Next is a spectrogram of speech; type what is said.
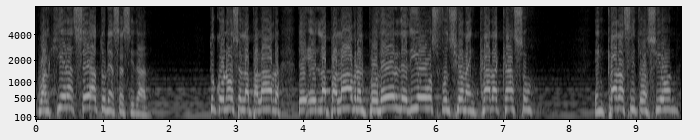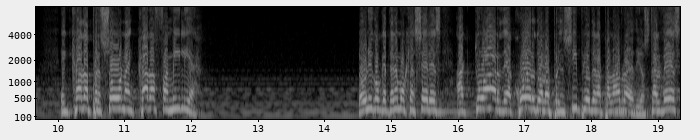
Cualquiera sea tu necesidad. Tú conoces la palabra. Eh, la palabra, el poder de Dios funciona en cada caso, en cada situación, en cada persona, en cada familia. Lo único que tenemos que hacer es actuar de acuerdo a los principios de la palabra de Dios. Tal vez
